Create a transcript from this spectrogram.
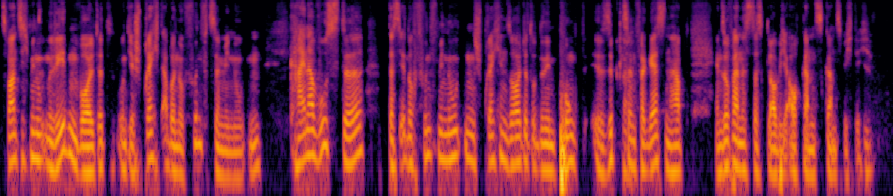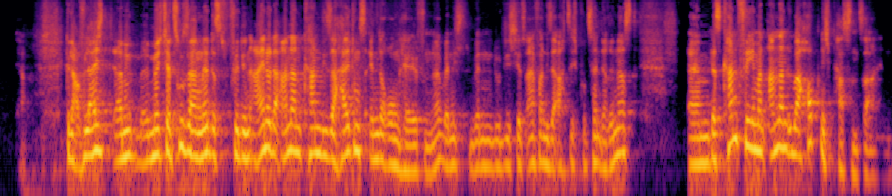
20 Minuten reden wolltet und ihr sprecht aber nur 15 Minuten, keiner wusste, dass ihr noch fünf Minuten sprechen solltet und den Punkt 17 äh, Klar. vergessen habt. Insofern ist das, glaube ich, auch ganz, ganz wichtig. Ja. Genau, vielleicht ähm, möchte ich dazu sagen, ne, dass für den einen oder anderen kann diese Haltungsänderung helfen. Ne? Wenn, ich, wenn du dich jetzt einfach an diese 80 Prozent erinnerst, ähm, das kann für jemand anderen überhaupt nicht passend sein.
